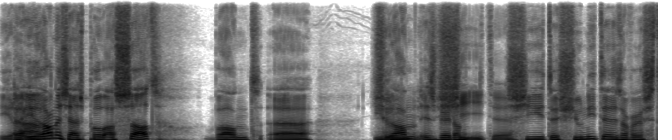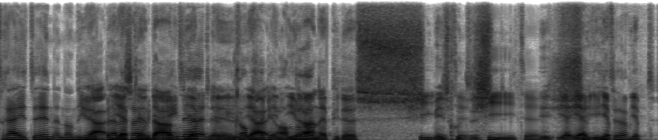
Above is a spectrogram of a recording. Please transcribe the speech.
Iran, Iran is juist pro-Assad. Want eh, Iran is weer dan Shiiten. Shiiten, Soenieten. Er is er weer een strijd in. En dan die ja, rebellen zijn weer de ene. hebt, en in Iran ja, weer die in andere. Iran heb je de Shiiten. dus-. Ja, ja, je, hebt, je Shiiten. hebt,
